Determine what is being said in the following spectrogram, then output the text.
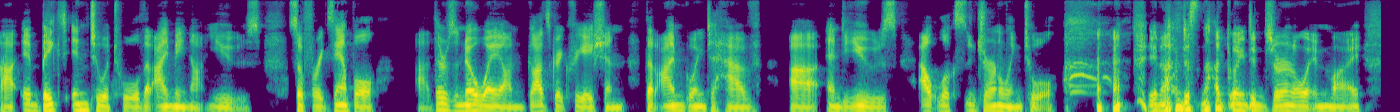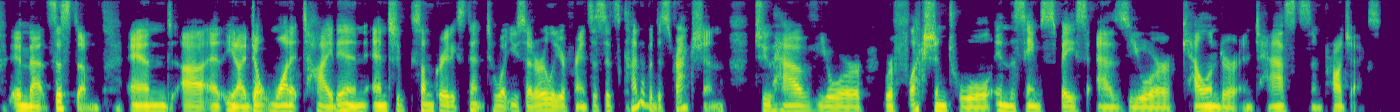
uh, baked into a tool that i may not use so for example uh, there's no way on god's great creation that i'm going to have uh, and use Outlook's journaling tool. you know, I'm just not going to journal in my in that system, and uh, and you know, I don't want it tied in. And to some great extent, to what you said earlier, Francis, it's kind of a distraction to have your reflection tool in the same space as your calendar and tasks and projects.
